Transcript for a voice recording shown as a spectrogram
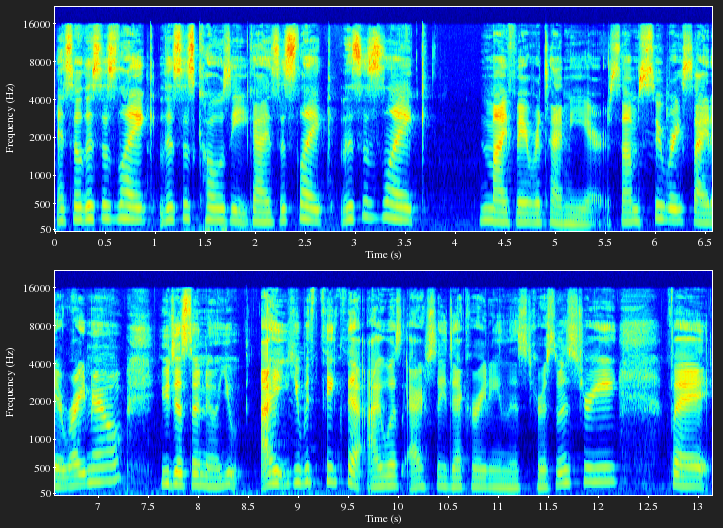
And so this is like, this is cozy, guys. This like, this is like my favorite time of year. So I'm super excited right now. You just don't know. You I you would think that I was actually decorating this Christmas tree, but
